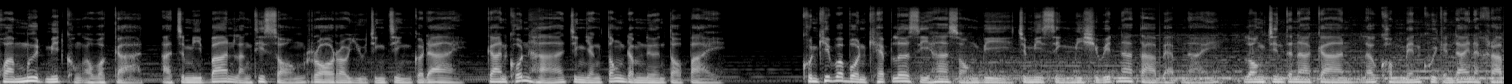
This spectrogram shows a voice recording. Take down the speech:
ความมืดมิดของอวกาศ อาจจะมีบ้านหลังที่สองรอเราอยู่จริง ๆ ก็ได้ การค้นหาจึงยังต้องดำเนินต่อไป คุณคิดว่าบน Kepler 452b จะมีสิ่งมีชีวิตหน้าตาแบบไหน ลองจินตนาการแล้วคอมเมนต์คุยกันได้นะครับ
